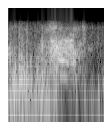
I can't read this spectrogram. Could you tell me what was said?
All right.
